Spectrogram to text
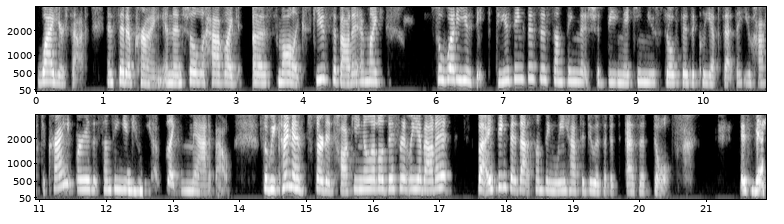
why you're sad instead of crying. And then she'll have like a small excuse about it. I'm like, so, what do you think? Do you think this is something that should be making you so physically upset that you have to cry, or is it something you can mm-hmm. be like mad about? So, we kind of started talking a little differently about it, but I think that that's something we have to do as a, as adults. is yes.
